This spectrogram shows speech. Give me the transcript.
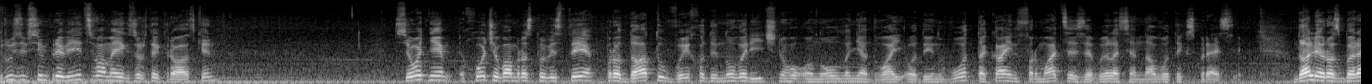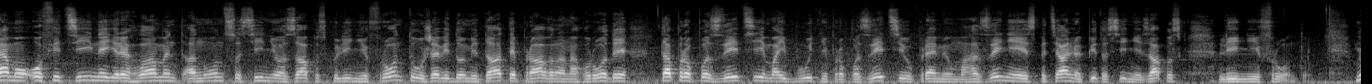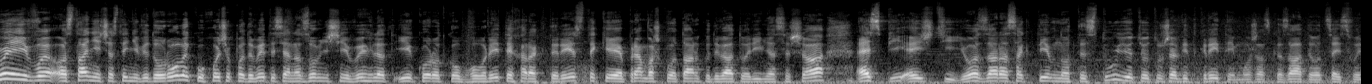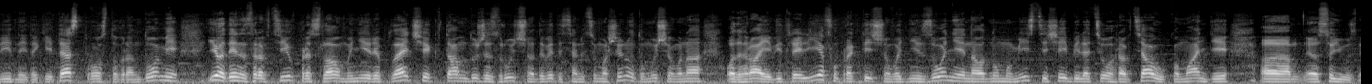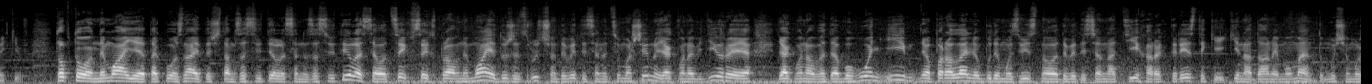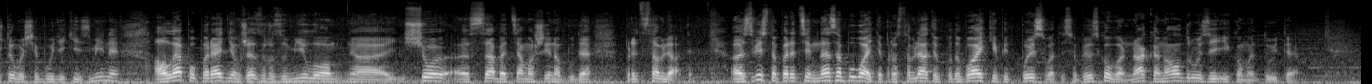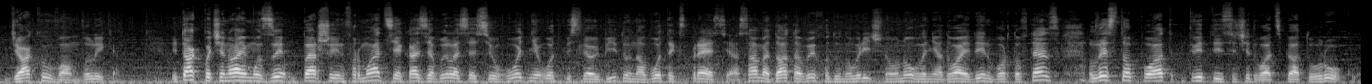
Друзі, всім привіт! З вами як завжди Краскін. Сьогодні хочу вам розповісти про дату виходу новорічного оновлення 2.1 ВОД. Така інформація з'явилася на ВОД-експресі. Далі розберемо офіційний регламент анонс осіннього запуску лінії фронту, уже відомі дати, правила, нагороди та пропозиції, майбутні пропозиції у преміум магазині спеціально під осінній запуск лінії фронту. Ну і в останній частині відеоролику хочу подивитися на зовнішній вигляд і коротко обговорити характеристики прям важкого танку 9 рівня США SPHT. Його зараз активно тестують. От уже відкритий, можна сказати, оцей своєрідний такий тест, просто в рандомі. І один з гравців прислав мені реплечик. Там дуже зручно дивитися на цю машину, тому що вона от грає від рельєфу практично в одній зоні на одному місці, ще й біля цього гравця у команді е, е, союзників. Тобто немає такого, знаєте, що там засвітилося, не засвітилося. Оцих всіх справ немає. Дуже зручно дивитися на цю машину, як вона відіграє, як вона веде вогонь. І е, паралельно будемо, звісно, дивитися на ті характеристики, які на даний момент, тому що можливо ще будуть якісь зміни, але попередньо вже зрозуміло, е, що з себе ця машина буде представляти. Е, Звісно, перед цим не забувайте проставляти вподобайки, підписуватись обов'язково на канал, друзі, і коментуйте. Дякую вам велике. І так, починаємо з першої інформації, яка з'явилася сьогодні от після обіду на Вот Експресі, а саме дата виходу новорічного оновлення 2.1 World of Tanks листопад 2025 року.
